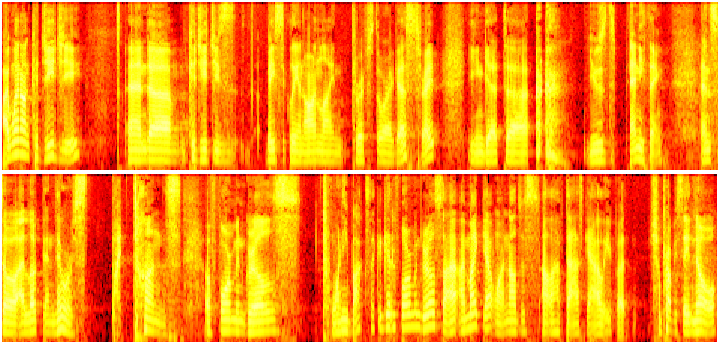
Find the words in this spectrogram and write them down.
I went on Kijiji and um, Kijiji's basically an online thrift store, I guess, right? You can get uh, used anything. And so I looked, and there were tons of Foreman grills. 20 bucks I could get a Foreman grill, so I, I might get one. I'll just, I'll have to ask Allie, but she'll probably say no.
